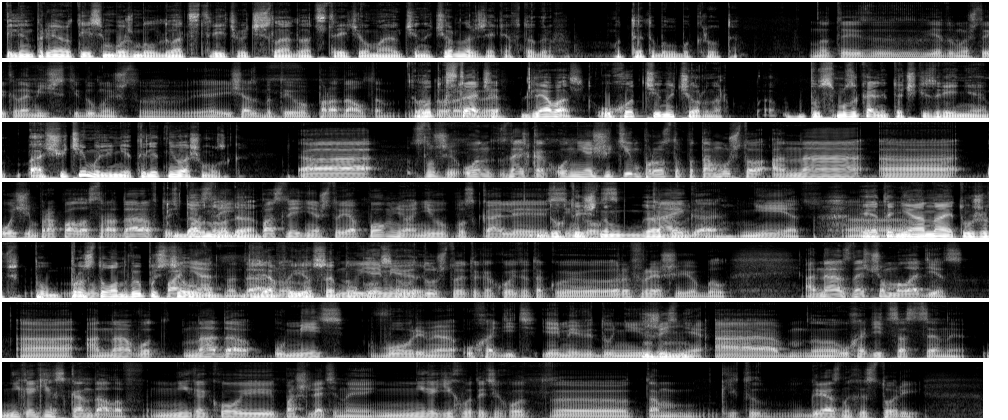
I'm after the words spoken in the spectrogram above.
Или, например, вот если бы можно было 23 числа, 23 мая у Тины Чернер взять автограф, вот это было бы круто. Ну, ты, э, я думаю, что экономически думаешь, что э, и сейчас бы ты его продал там. Вот, задорого, кстати, да? для вас уход Тины Чернер с музыкальной точки зрения ощутим или нет? Или это не ваша музыка? А, слушай, он, знаешь как, он неощутим просто потому, что она а, очень пропала с радаров. То есть Давно, послед- да. последнее, что я помню, они выпускали В 2000 сингл году было. Нет. это А, не она, это уже в- просто ну, он выпустил, Понятно, да. взяв Ну, ее ну, сэмпл Ну, я имею в голосовой. виду, что это какой-то такой рефреш ее был. Она, знаешь, в чем молодец? А, она вот надо уметь вовремя уходить. Я имею в виду не из жизни, а э, уходить со сцены. Никаких скандалов, никакой пошлятины, никаких вот этих вот э, там каких-то грязных историй.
